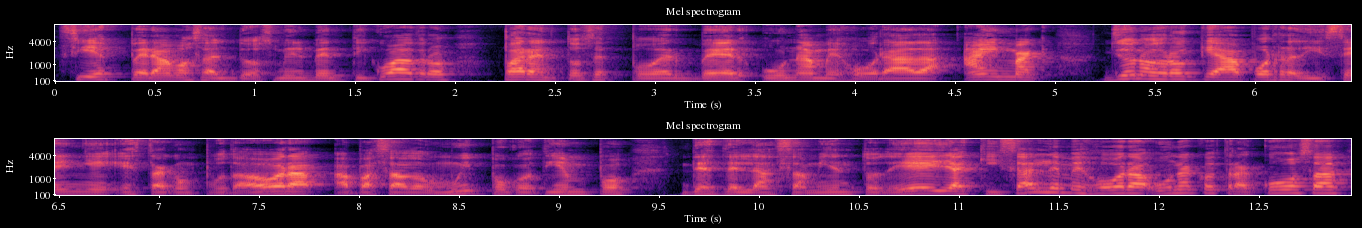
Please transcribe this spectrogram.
si esperamos al 2024 para entonces poder ver una mejorada iMac. Yo no creo que Apple rediseñe esta computadora, ha pasado muy poco tiempo desde el lanzamiento de ella, quizás le mejora una que otra cosa,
